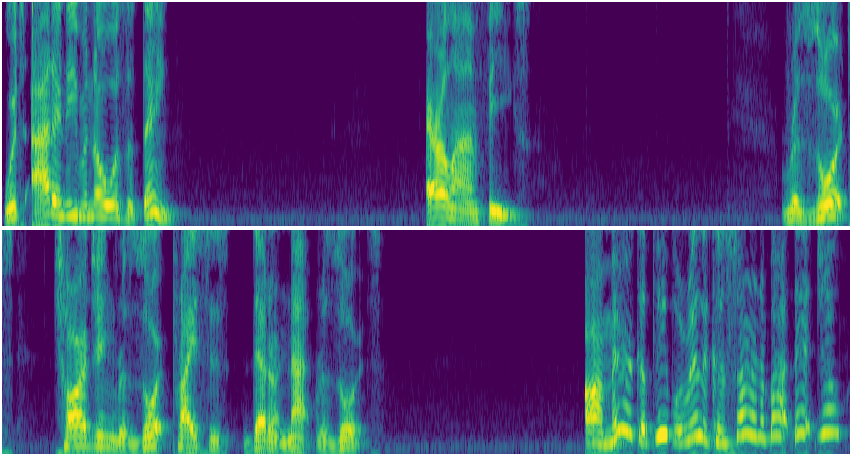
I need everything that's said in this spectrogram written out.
which I didn't even know was a thing. Airline fees resorts charging resort prices that are not resorts. Are America people really concerned about that, Joe?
